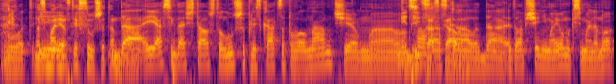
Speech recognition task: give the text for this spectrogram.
Вот. На И- смоленских суши там. да, и я всегда считал, что лучше плескаться по волнам, чем э, Биться скалы. скалы. Да, это вообще не мое максимально, но,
